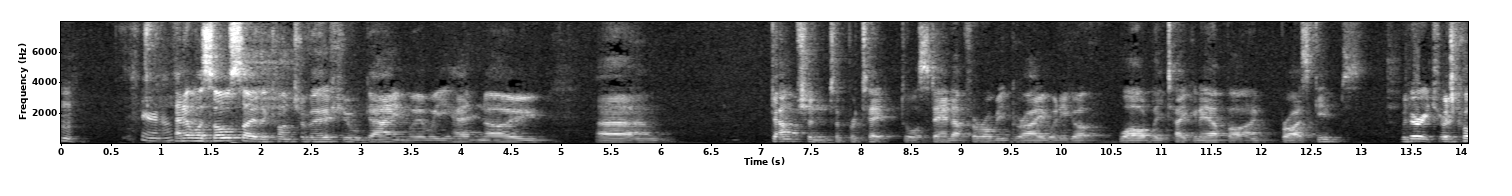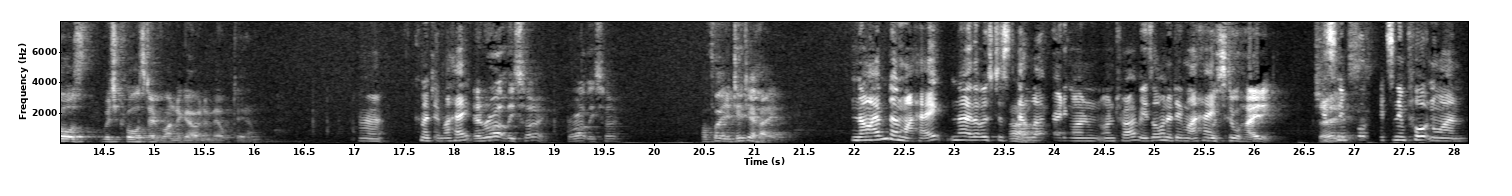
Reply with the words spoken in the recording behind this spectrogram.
Fair enough. And it was also the controversial game where we had no um, gumption to protect or stand up for Robbie Gray when he got wildly taken out by Bryce Gibbs. Which, Very true. Which caused which caused everyone to go in a meltdown. All right. Can I do my hate? And rightly so. Rightly so. I thought you did your hate. No, I haven't done my hate. No, that was just oh. elaborating on on Trivies. I want to do my hate. We're still hating. It's an, impor- it's an, important one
